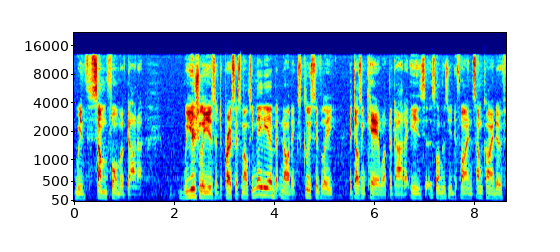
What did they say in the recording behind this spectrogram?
with some form of data. We usually use it to process multimedia, but not exclusively. It doesn't care what the data is, as long as you define some kind of,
